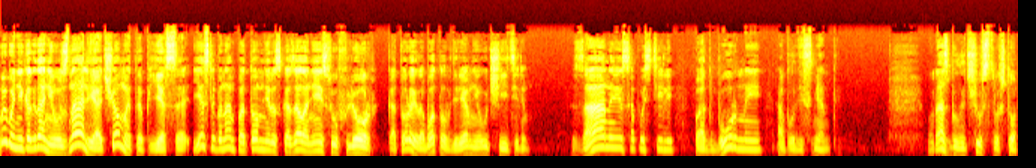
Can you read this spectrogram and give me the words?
Мы бы никогда не узнали, о чем эта пьеса, если бы нам потом не рассказал о ней суфлер, который работал в деревне учителем. Занавес опустили под бурные аплодисменты. У нас было чувство, что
